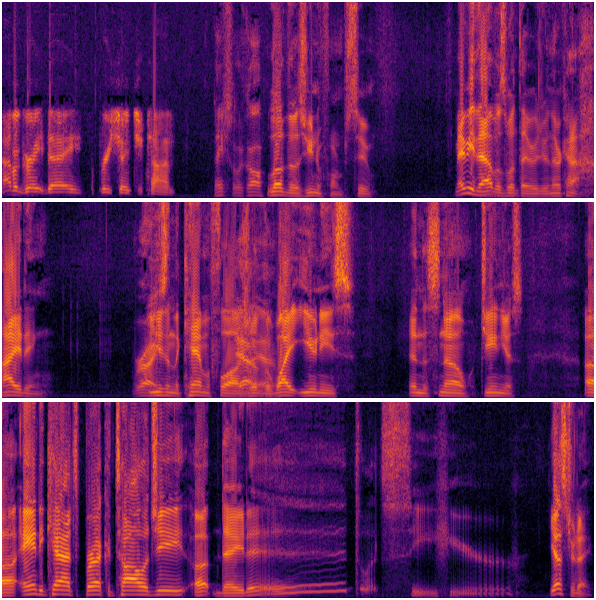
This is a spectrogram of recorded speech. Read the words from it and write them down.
Have a great day. Appreciate your time. Thanks for the call. Love those uniforms too. Maybe that was what they were doing. They were kind of hiding Right. using the camouflage Yeah, of the white unis in the snow. Genius. Uh, Andy Katz bracketology updated. Let's see here. Yesterday,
